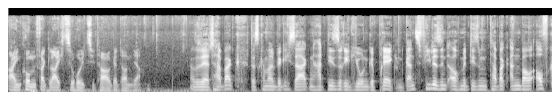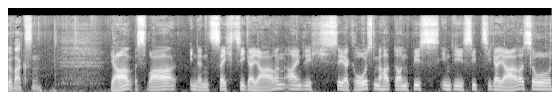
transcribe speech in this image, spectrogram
Einkommen im Vergleich zu heutzutage dann, ja. Also der Tabak, das kann man wirklich sagen, hat diese Region geprägt und ganz viele sind auch mit diesem Tabakanbau aufgewachsen. Ja, es war in den 60er Jahren eigentlich sehr groß. Man hat dann bis in die 70er Jahre so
